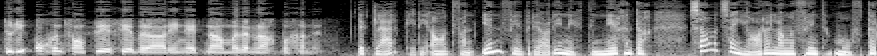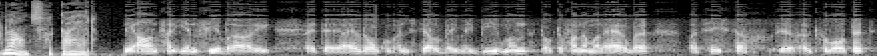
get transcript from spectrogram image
toe die oggend van 2 Februarie net na middernag begin het. De Klerk het die aand van 1 Februarie 1990 saam met sy jarelange vriend Mof ter Blanche gekuier. Die aand van 1 Februarie het hy heildronk om instel by my buurman Dr. van der Malherbe wat 60 uh, oud geword het.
